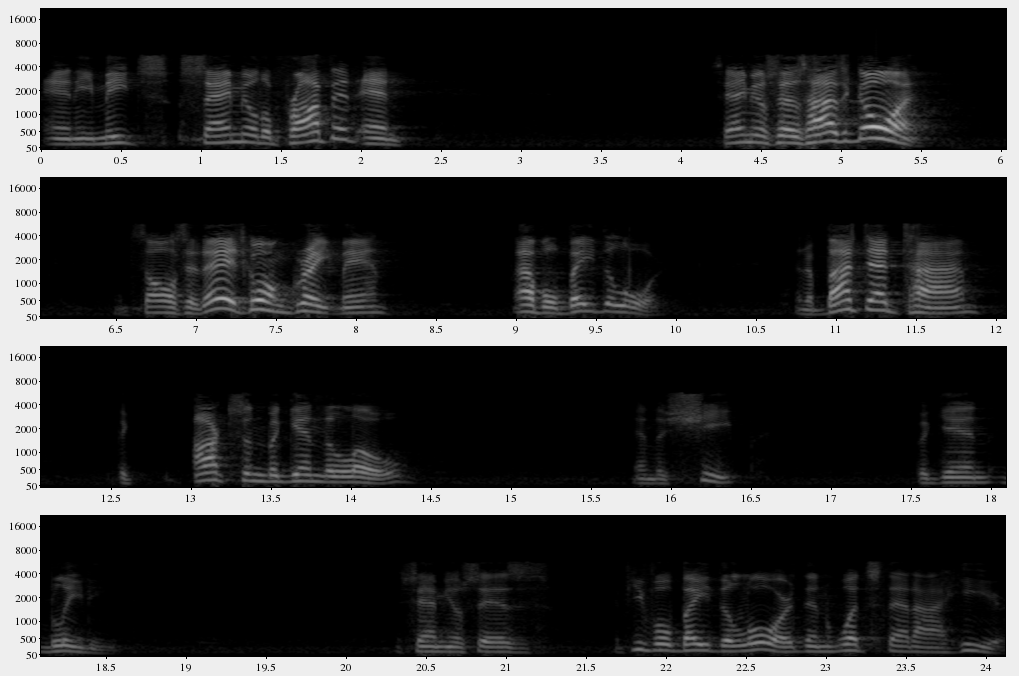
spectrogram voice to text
and he meets Samuel the prophet, and Samuel says, How's it going? And Saul said, Hey, it's going great, man. I've obeyed the Lord. And about that time, the oxen began to low, and the sheep began bleeding. Samuel says, If you've obeyed the Lord, then what's that I hear?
